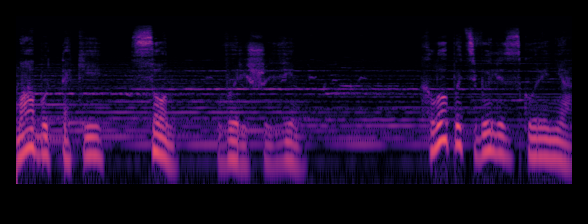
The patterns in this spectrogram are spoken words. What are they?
мабуть, таки сон, вирішив він. Хлопець виліз з куреня.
